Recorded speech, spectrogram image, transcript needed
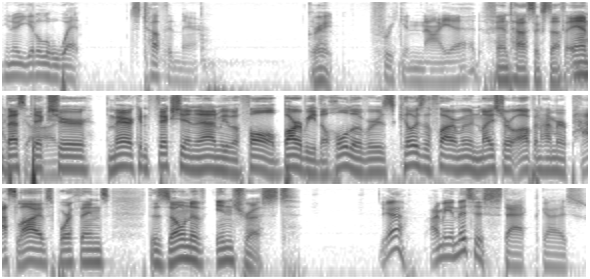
you know, you get a little wet. It's tough in there. Great. Freaking Nyad. Fantastic stuff. And My Best God. Picture, American Fiction, Anatomy of a Fall, Barbie, The Holdovers, Killers of the Flower Moon, Maestro, Oppenheimer, Past Lives, Poor Things, The Zone of Interest. Yeah. I mean, this is stacked, guys.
